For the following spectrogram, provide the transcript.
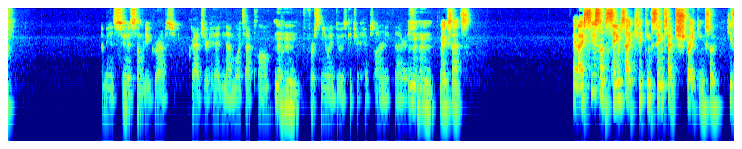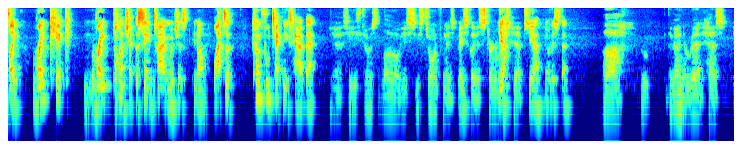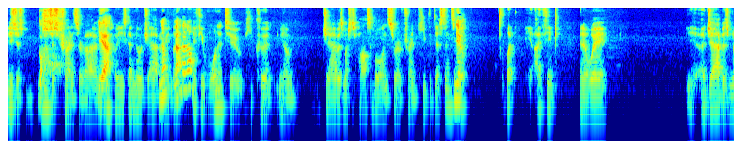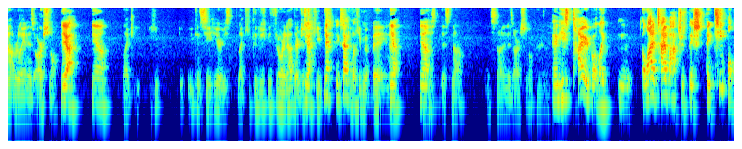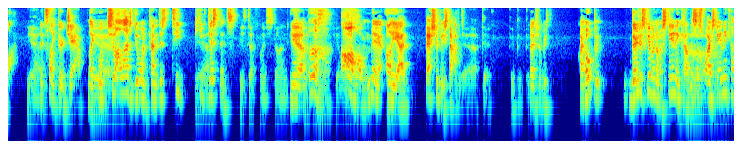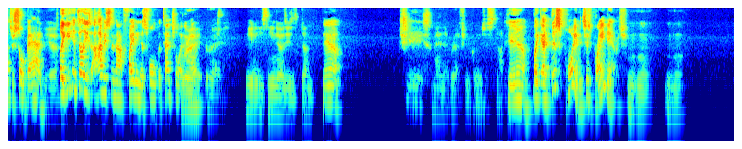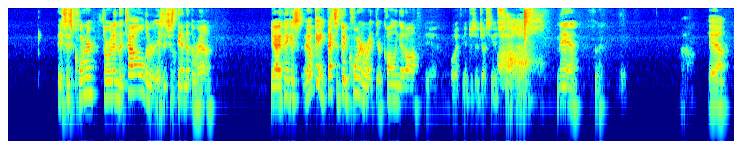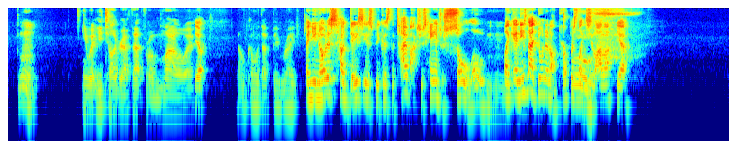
I mean, as soon as somebody grabs grabs your head in that Muay Thai plum, Mm-hmm. first thing you want to do is get your hips underneath theirs. Mm-hmm. Makes sense. And I see some same side kicking, same side striking. So he's like right kick, Mhm. right punch at the same time, which is you know Yeah. lots of kung fu techniques have that. Yeah, see, he throws low. He's he's throwing from his basically his sternum Yeah. his hips. Yeah, notice that. Uh the guy in the red has he's just he's just trying to survive. Yeah. But he's got no jab. No, I mean, like, not at all. If he wanted to, he could, you know, jab as much as possible and sort of try and keep the distance. Yeah. But, but I think in a way a jab is not really in his arsenal. Yeah, yeah, Like he you can see here he's like he could just be throwing it out there just yeah, to keep yeah, exactly. keep him at bay, you know? Yeah, yeah. It's not it's not in his arsenal apparently. And he's tired, but like a lot of Thai boxers, they they teep a lot. Yeah. It's like their jab, like what Yeah. Qilala's doing, kind of just teep, keep Yeah. distance. He's definitely stunned. Yeah. definitely Ugh. Oh man. Oh yeah. That should be stopped. Yeah, good. Good, good, good. That should be. I hope it. They're just giving him a standing count. This is why Uh. standing counts are so bad. Yeah. Like you can tell, he's obviously not fighting his full potential anymore. Right, right. He, he's, he knows he's done. Yeah. Jeez. Man, that ref should really just stop. Yeah. Like at this point, it's just brain damage. Mm-hmm. Mm-hmm. Is his corner throwing in the towel, or is it just the end of the round? Yeah, I think it's okay. That's a good corner right there, calling it off. Yeah. Well, I think they're just adjusting his pads. Oh man. Wow. Yeah. Mm. He went. He telegraphed that from a mile away. Yep. Now I'm coming with that big right. And you notice how Daisy is because the Thai boxer's hands are so low. Mm-hmm. Like, and he's not doing it on purpose, like Oof. Shilala. Yeah.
